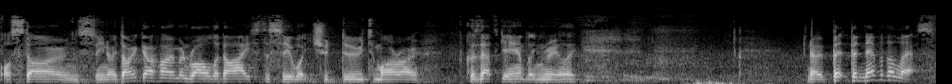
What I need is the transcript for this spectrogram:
or stones. You know, don't go home and roll the dice to see what you should do tomorrow, because that's gambling, really. Know, but, but nevertheless,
